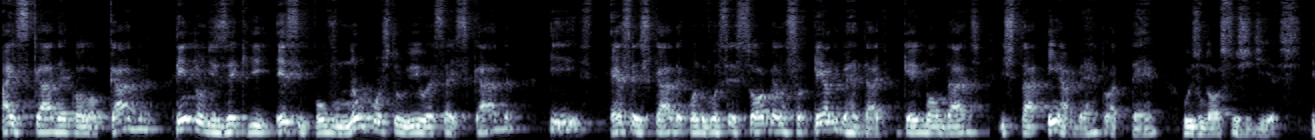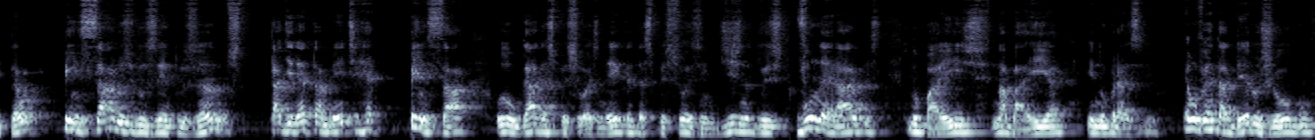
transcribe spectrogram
a escada é colocada, tentam dizer que esse povo não construiu essa escada, e essa escada, quando você sobe, ela só tem a liberdade, porque a igualdade está em aberto até os nossos dias. Então, pensar os 200 anos está diretamente repensar o lugar das pessoas negras, das pessoas indígenas, dos vulneráveis no país, na Bahia e no Brasil. É um verdadeiro jogo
